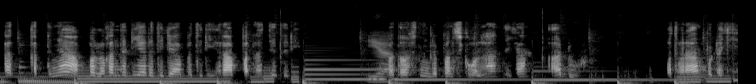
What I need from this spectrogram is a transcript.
kat- katanya apa loh? Kan tadi ada tidak apa tadi? Rapat aja tadi. Iya. Atau senin depan sekolah nanti kan? Aduh potong rambut lagi.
